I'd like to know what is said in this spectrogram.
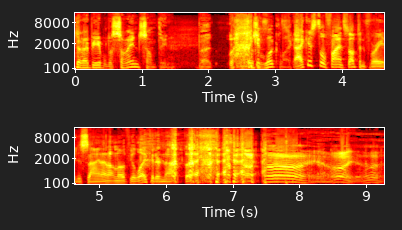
that I'd be able to sign something, but it doesn't look like. it. I can still find something for you to sign. I don't know if you'll like it or not, but Oh, yeah, oh, yeah.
